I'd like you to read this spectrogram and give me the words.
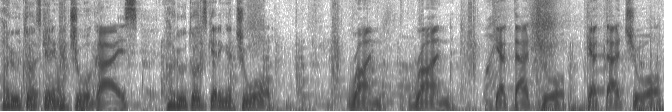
Haruto's getting a jewel, guys. Haruto's getting a jewel. Run, run. Get that jewel. Get that jewel.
